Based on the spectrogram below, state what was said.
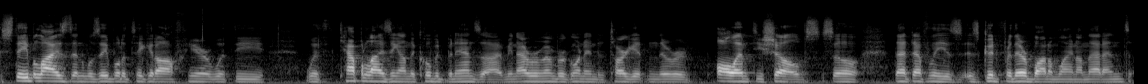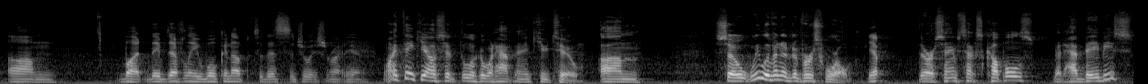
stabilized and was able to take it off here with the with capitalizing on the COVID bonanza. I mean, I remember going into Target and there were all empty shelves, so that definitely is, is good for their bottom line on that end. Um, but they've definitely woken up to this situation right here. well, I think you also have to look at what happened in Q2. Um, so we live in a diverse world. Yep. There are same sex couples that have babies,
